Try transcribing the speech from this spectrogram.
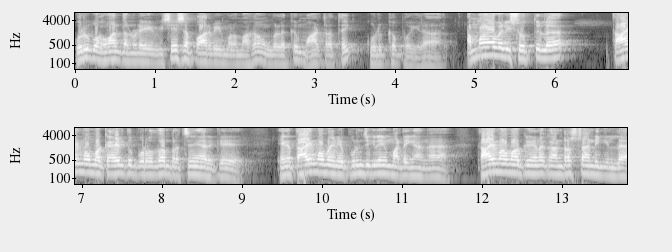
குரு பகவான் தன்னுடைய விசேஷ பார்வை மூலமாக உங்களுக்கு மாற்றத்தை கொடுக்க போகிறார். அம்மாவளி சொத்துல தாய்மாமா கையெழுத்து போடுறது தான் பிரச்சனையாக இருக்குது எங்கள் தாய்மாமா என்னை புரிஞ்சுக்கவே மாட்டேங்காங்க. தாய்மாமாவுக்கு எனக்கு அண்டர்ஸ்டாண்டிங் இல்லை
